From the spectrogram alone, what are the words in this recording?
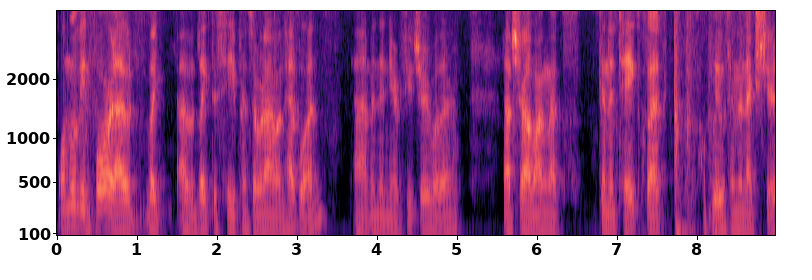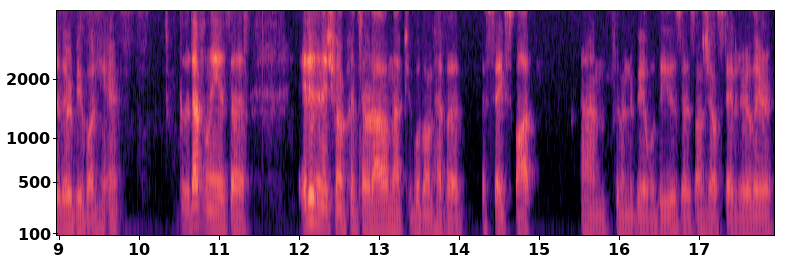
Well, moving forward, I would like I would like to see Prince Edward Island have one um, in the near future. Whether not sure how long that's going to take, but hopefully within the next year there would be one here because it definitely is a it is an issue on Prince Edward Island that people don't have a, a safe spot um, for them to be able to use. As Angel stated earlier,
